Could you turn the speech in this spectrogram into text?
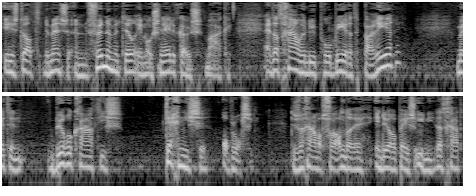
is dat de mensen een fundamenteel emotionele keus maken. En dat gaan we nu proberen te pareren met een bureaucratisch, technische oplossing. Dus we gaan wat veranderen in de Europese Unie. Dat gaat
